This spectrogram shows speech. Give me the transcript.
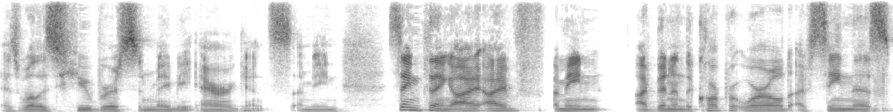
as well as hubris and maybe arrogance. I mean, same thing. I, I've, I mean, I've been in the corporate world. I've seen this.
